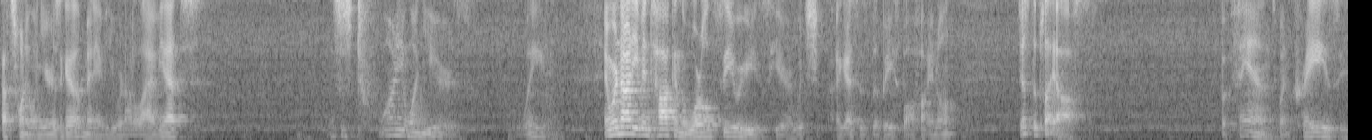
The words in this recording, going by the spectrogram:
That's 21 years ago. Many of you were not alive yet. This is 21 years waiting. And we're not even talking the World Series here, which I guess is the baseball final, just the playoffs. But fans went crazy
